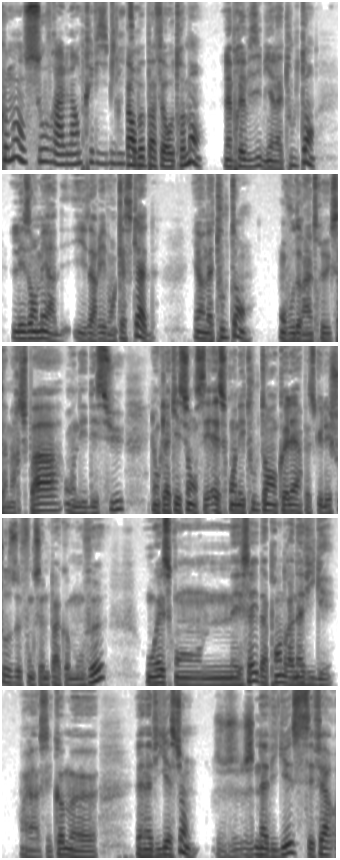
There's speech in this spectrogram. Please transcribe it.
Comment on s'ouvre à l'imprévisibilité? On ne peut pas faire autrement. L'imprévisible, il y en a tout le temps. Les emmerdes, ils arrivent en cascade. Il y en a tout le temps. On voudrait un truc, ça marche pas, on est déçu. Donc la question, c'est est-ce qu'on est tout le temps en colère parce que les choses ne fonctionnent pas comme on veut, ou est-ce qu'on essaye d'apprendre à naviguer? Voilà, c'est comme euh, la navigation. Naviguer, c'est faire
